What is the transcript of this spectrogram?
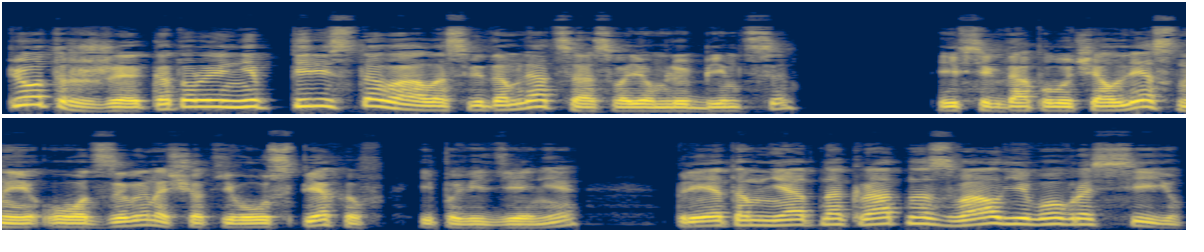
Петр же, который не переставал осведомляться о своем любимце и всегда получал лестные отзывы насчет его успехов и поведения, при этом неоднократно звал его в Россию.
